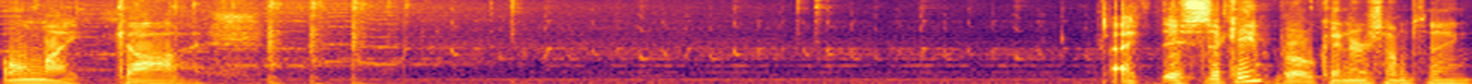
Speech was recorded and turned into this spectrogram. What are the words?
Oh my gosh. I, is the game broken or something?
